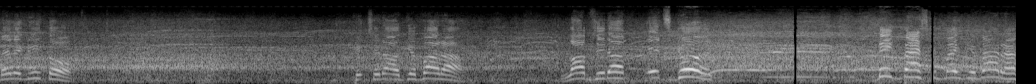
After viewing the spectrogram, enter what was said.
Melegrito. Kicks it out. Guevara. Lobs it up. It's good. big basket by Guevara.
